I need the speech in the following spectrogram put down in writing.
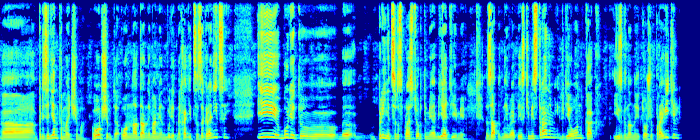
э, президента Мэтчема. В общем-то, он на данный момент будет находиться за границей и будет э, э, принят с распростертыми объятиями западноевропейскими странами, где он, как изгнанный тоже правитель,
